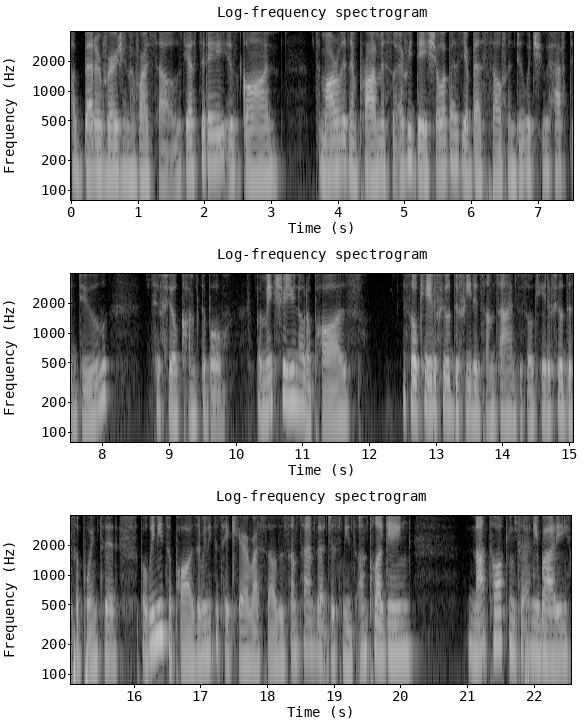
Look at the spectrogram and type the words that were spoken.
a better version of ourselves. Yesterday is gone. Tomorrow isn't promised, so every day show up as your best self and do what you have to do to feel comfortable. But make sure you know to pause. It's okay to feel defeated sometimes. It's okay to feel disappointed, but we need to pause and we need to take care of ourselves. And sometimes that just means unplugging, not talking to anybody,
